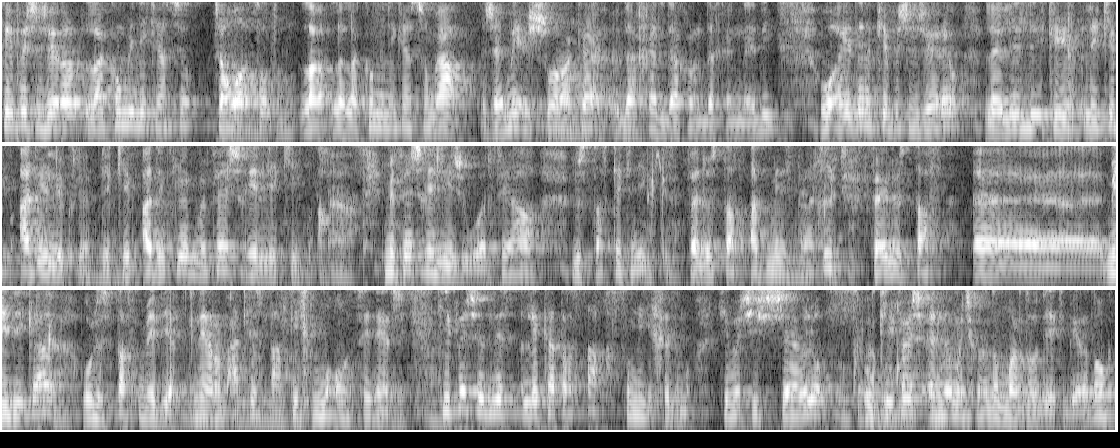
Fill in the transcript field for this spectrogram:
كيفاش نجيريو la communication التواصل la communication مع جميع الشركاء داخل داخل داخل النادي. وأيضا كيفاش نجيريو l'équipe A ديال le club l'équipe A des clubs ما فيهاش غير l'équipe A ما فيهاش غير les joueurs فيها le staff technique فيها le staff administratif فيها le staff médical و le staff média كاين اربعه les staffs كيخدموا en synergie كيفاش هاد les quatre staffs خصهم يخدموا كيفاش يشتغلوا وكيفاش انهم تكون عندهم مردوديه كبيره دونك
